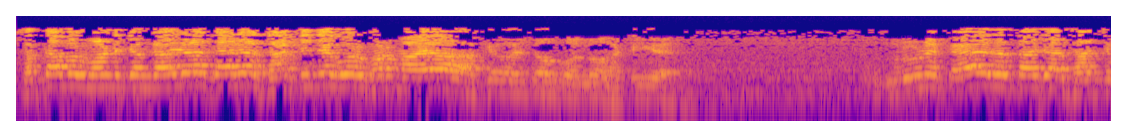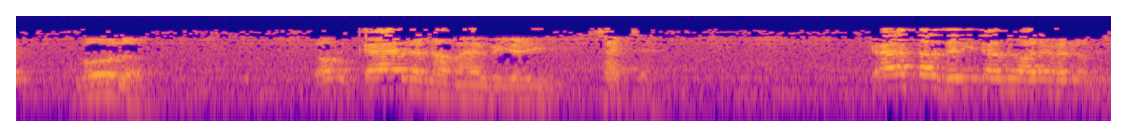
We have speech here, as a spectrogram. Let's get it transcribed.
ਸੱਤਾ ਬਲਵੰਡ ਚੰਗਾ ਜਿਹੜਾ ਕਹਿ ਰਿਹਾ, ਸੱਚ ਜੇ ਗੁਰ ਫਰਮਾਇਆ ਕਿ ਉਹ ਤੋਂ ਬੋਲੋ ਹਟੀ ਹੈ। ਗੁਰੂ ਨੇ ਕਹਿ ਦਿੱਤਾ ਜਾਂ ਸੱਚ? ਬੋਲ। ਤਾਂ ਕਹਿ ਦੇਣਾ ਮੈਂ ਵੀ ਜਿਹੜੀ ਸੱਚ ਹੈ। ਕਹਿਤਾ ਸ੍ਰੀ ਚੰਦ ਵਾਲੇ ਫਿਰ ਉਹਨੇ।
